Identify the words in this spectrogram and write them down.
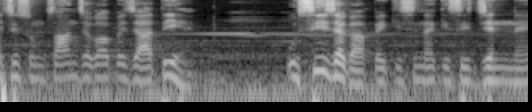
ऐसी सुनसान जगह पे जाती है, उसी जगह पे किसी ना किसी जिन ने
